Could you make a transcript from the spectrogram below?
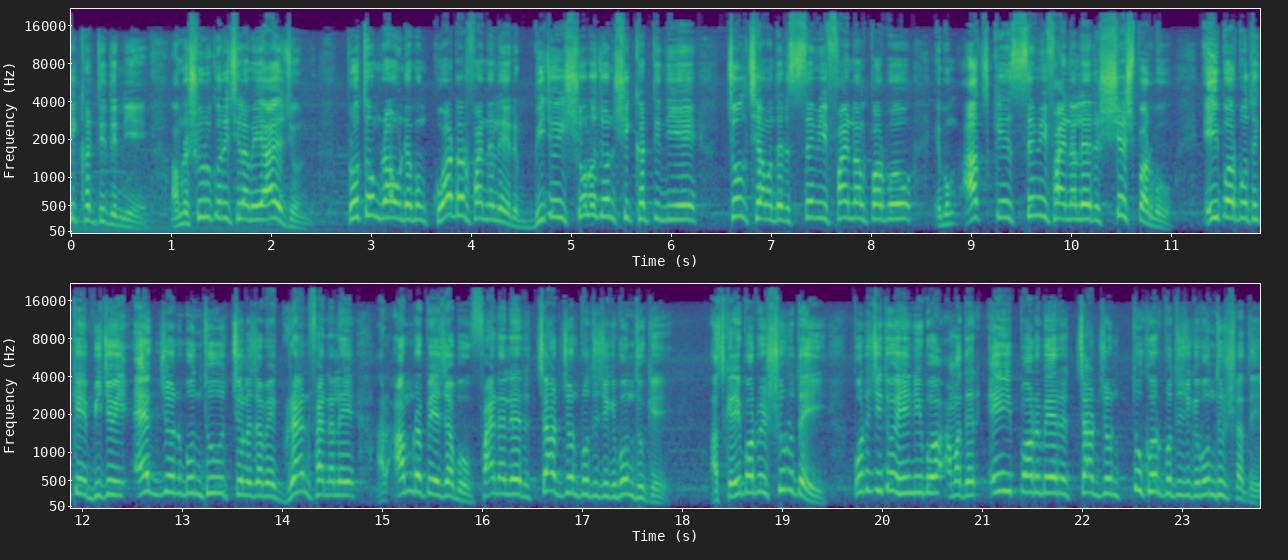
শিক্ষার্থীদের নিয়ে আমরা শুরু করেছিলাম এই আয়োজন। প্রথম রাউন্ড এবং কোয়ার্টার ফাইনালের বিজয়ী ষোলো জন শিক্ষার্থী নিয়ে চলছে আমাদের সেমিফাইনাল পর্ব এবং আজকে সেমিফাইনালের শেষ পর্ব। এই পর্ব থেকে বিজয়ী একজন বন্ধু চলে যাবে গ্র্যান্ড ফাইনালে আর আমরা পেয়ে যাব ফাইনালের চারজন প্রতিযোগী বন্ধুকে। আজকের এই পর্বের শুরুতেই পরিচিত হয়ে নিব আমাদের এই পর্বের চারজন তুখর প্রতিযোগী বন্ধুর সাথে।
